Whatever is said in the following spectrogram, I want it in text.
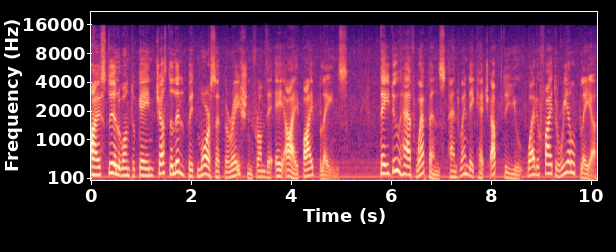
I still want to gain just a little bit more separation from the AI biplanes. They do have weapons and when they catch up to you while you fight a real player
